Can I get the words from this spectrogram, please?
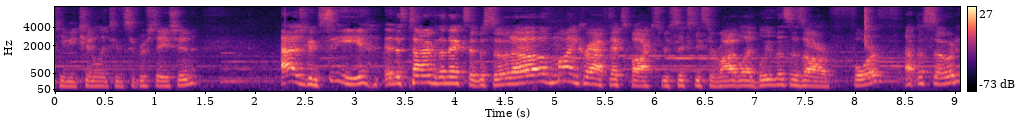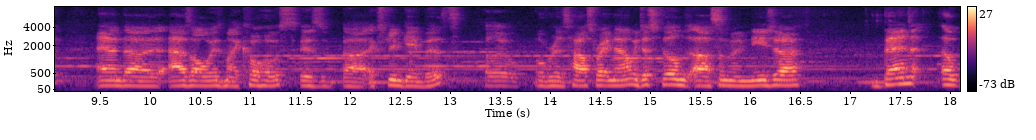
WTZM TV Channel 18 Superstation. As you can see, it is time for the next episode of Minecraft Xbox 360 Survival. I believe this is our fourth episode, and uh, as always, my co-host is uh, Extreme Game Vidz Hello. over his house right now. We just filmed uh, some amnesia. Ben, uh,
